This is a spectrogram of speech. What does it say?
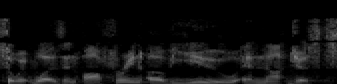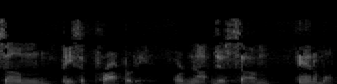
so it was an offering of you and not just some piece of property or not just some animal.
